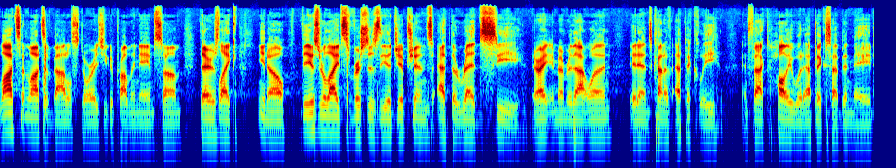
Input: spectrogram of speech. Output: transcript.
Lots and lots of battle stories. You could probably name some. There's like, you know, the Israelites versus the Egyptians at the Red Sea. Right? Remember that one? It ends kind of epically. In fact, Hollywood epics have been made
